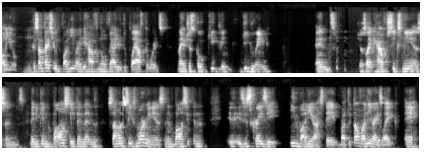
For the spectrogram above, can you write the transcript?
value. Because sometimes you Valeera and you have no value to play afterwards. Now you just go giggling, giggling, and just like have six minions, and then you can bounce it, and then summon six more minions, and then bounce it, and it- it's just crazy in Valeera state. But without Valeera, it's like eh.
